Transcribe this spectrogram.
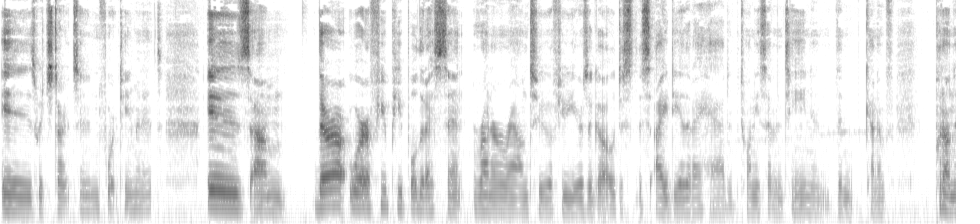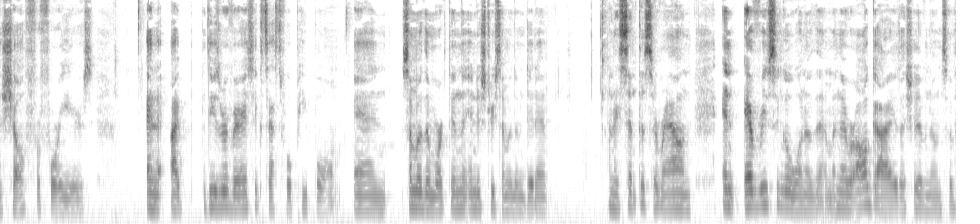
is, which starts in 14 minutes, is um, there are, were a few people that I sent runner around to a few years ago. Just this idea that I had in 2017, and then kind of put on the shelf for four years. And I these were very successful people, and some of them worked in the industry, some of them didn't. And I sent this around, and every single one of them, and they were all guys. I should have known some.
